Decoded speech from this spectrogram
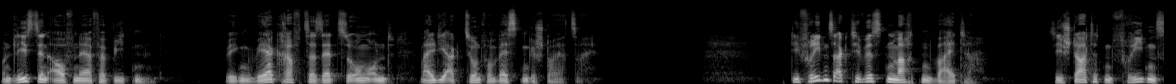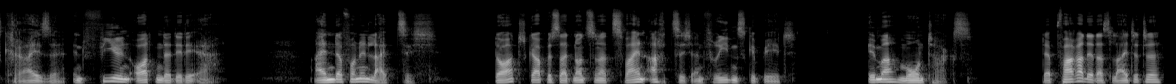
und ließ den Aufnäher verbieten, wegen Wehrkraftzersetzung und weil die Aktion vom Westen gesteuert sei. Die Friedensaktivisten machten weiter. Sie starteten Friedenskreise in vielen Orten der DDR. Einen davon in Leipzig. Dort gab es seit 1982 ein Friedensgebet. Immer montags. Der Pfarrer, der das leitete,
